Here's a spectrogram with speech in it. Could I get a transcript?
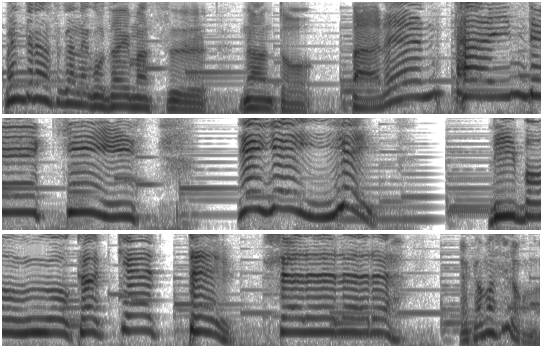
メンテナンスがね、ございます。なんと、バレンタインデーキースイェイイェイイェイリボンをかけて、シャラララ。やかましいわ、この。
